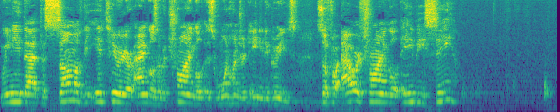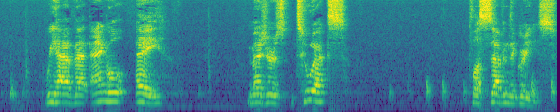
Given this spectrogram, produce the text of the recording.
We need that the sum of the interior angles of a triangle is 180 degrees. So for our triangle ABC, we have that angle A measures 2x plus 7 degrees.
